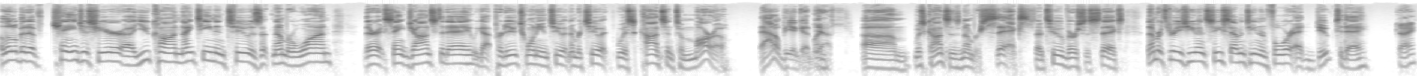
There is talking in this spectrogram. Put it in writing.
A little bit of changes here. Uh, UConn 19 and two is at number one. They're at St. John's today. We got Purdue 20 and two at number two at Wisconsin tomorrow. That'll be a good one. Yes. Um, Wisconsin's number six, so two versus six. Number three is UNC, 17 and four at Duke today. Okay,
